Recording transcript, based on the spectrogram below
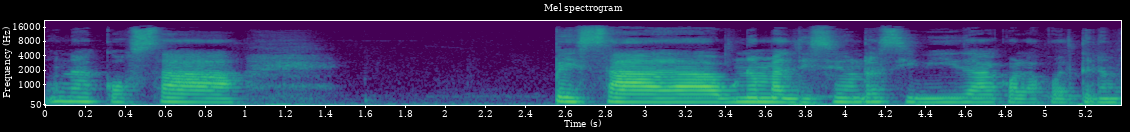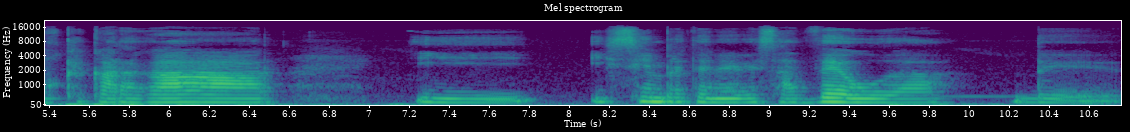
una cosa pesada, una maldición recibida con la cual tenemos que cargar y, siempre tener esa deuda de,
